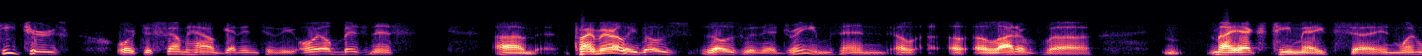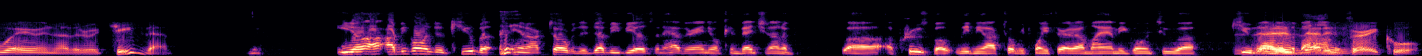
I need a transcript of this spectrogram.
teachers or to somehow get into the oil business um, primarily those those were their dreams, and a, a, a lot of uh, my ex teammates, uh, in one way or another, achieved that. You know, I'll be going to Cuba in October. The WBO is going to have their annual convention on a uh, a cruise boat leaving October 23rd out of Miami, going to uh, Cuba that and is, the Bahamas. That is very cool.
